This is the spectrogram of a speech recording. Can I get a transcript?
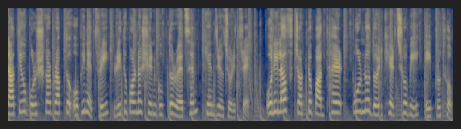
জাতীয় পুরস্কারপ্রাপ্ত অভিনেত্রী ঋতুপর্ণা সেনগুপ্ত রয়েছেন কেন্দ্রীয় চরিত্রে। অনিলাভ চট্টোপাধ্যায়ের পূর্ণ দৈর্ঘ্যের ছবি এই প্রথম।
